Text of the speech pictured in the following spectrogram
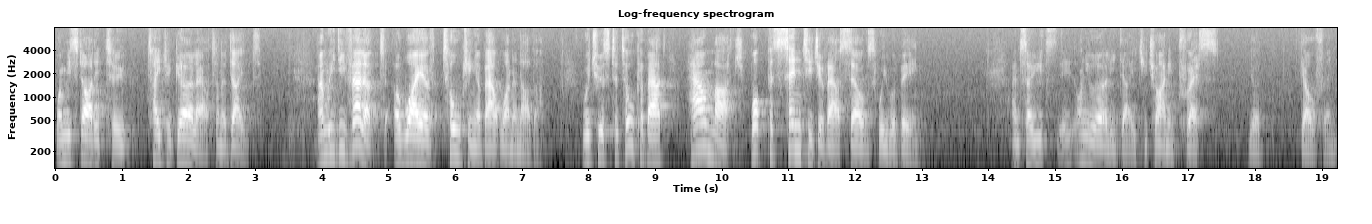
when we started to take a girl out on a date. And we developed a way of talking about one another, which was to talk about how much, what percentage of ourselves we were being. And so you, on your early date, you try and impress your girlfriend,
